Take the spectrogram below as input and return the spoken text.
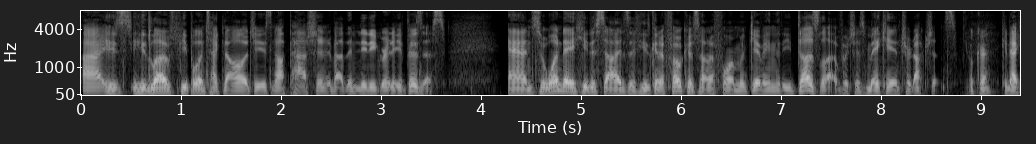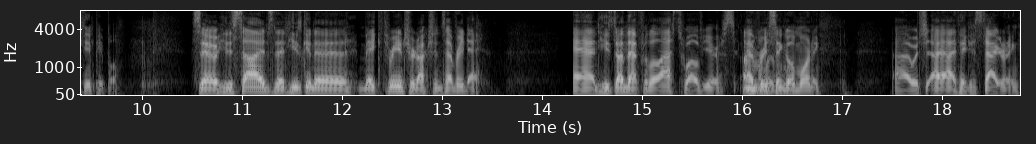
Uh, he's, he loves people and technology. He's not passionate about the nitty gritty of business. And so one day he decides that he's going to focus on a form of giving that he does love, which is making introductions, Okay. connecting people. So he decides that he's going to make three introductions every day. And he's done that for the last 12 years, every single morning, uh, which I, I think is staggering.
